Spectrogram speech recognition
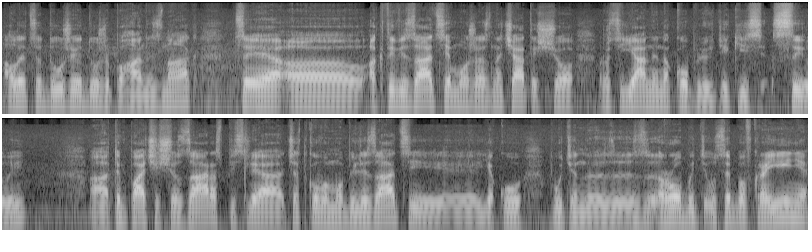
але це дуже і дуже поганий знак. Це е, активізація може означати, що росіяни накоплюють якісь сили. А тим паче, що зараз, після часткової мобілізації, е, яку Путін робить у себе в країні,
